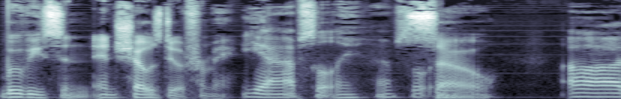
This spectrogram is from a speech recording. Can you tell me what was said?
Movies and, and shows do it for me. yeah, absolutely, absolutely. So a uh,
